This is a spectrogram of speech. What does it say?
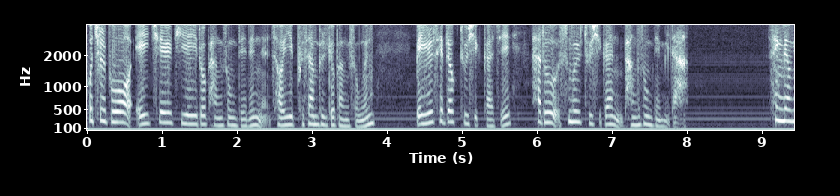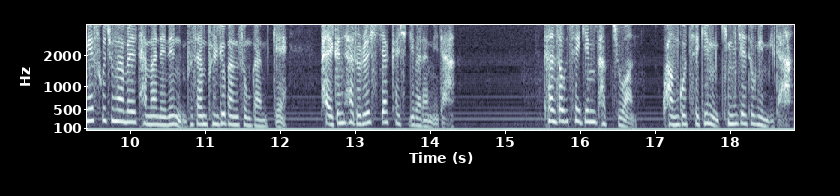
호출부호 HLDA로 방송되는 저희 부산 불교 방송은 매일 새벽 2시까지 하루 22시간 방송됩니다. 생명의 소중함을 담아내는 부산 불교 방송과 함께 밝은 하루를 시작하시기 바랍니다. 편성 책임 박주원, 광고 책임 김재동입니다.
